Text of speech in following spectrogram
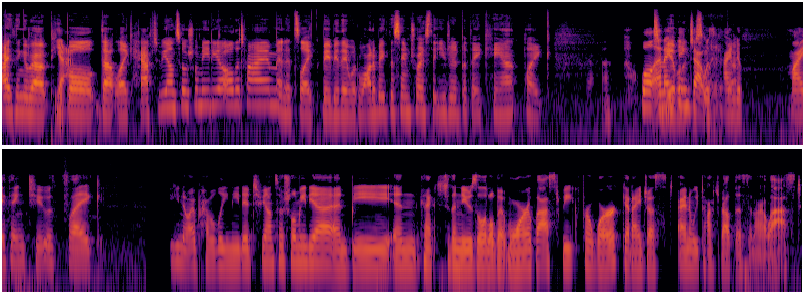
I think about Yeah. people that like have to be on social media all the time and it's like maybe they would want to make the same choice that you did but they can't like Well, and I think that was something like kind that. of my thing too. It's like, you know, I probably needed to be on social media and be in connected to the news a little bit more last week for work. And I just, I know we talked about this in our last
